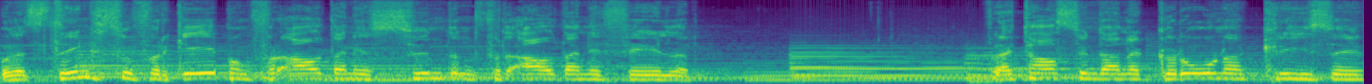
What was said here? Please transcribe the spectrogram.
Und jetzt trinkst du Vergebung für all deine Sünden, für all deine Fehler. Vielleicht hast du in deiner Corona-Krise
